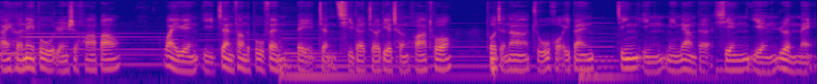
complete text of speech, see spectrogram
白荷内部仍是花苞，外缘已绽放的部分被整齐地折叠成花托，托着那烛火一般晶莹明亮的鲜艳润美。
